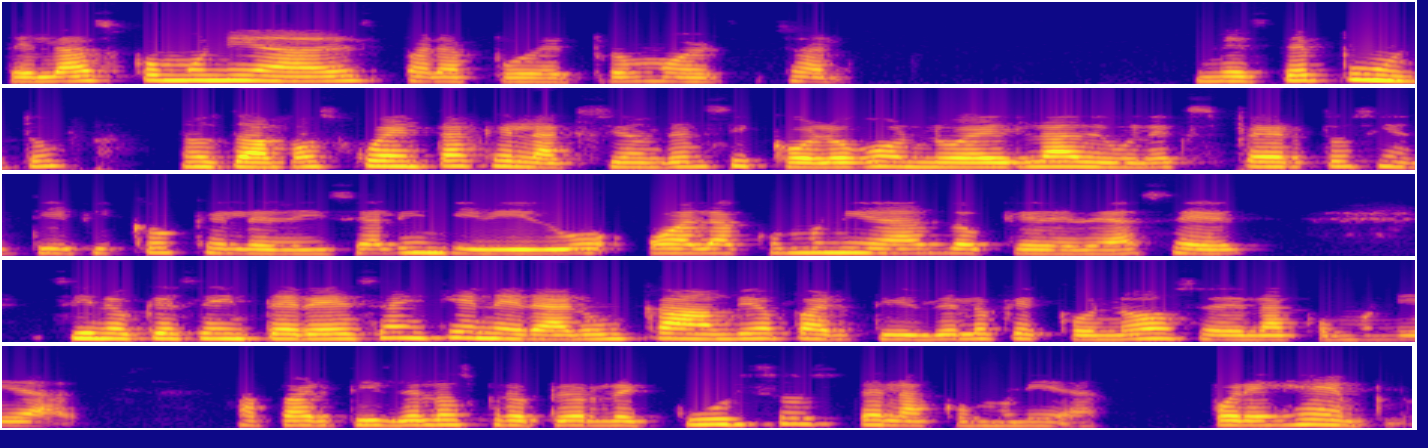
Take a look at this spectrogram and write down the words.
de las comunidades para poder promover su salud. En este punto, nos damos cuenta que la acción del psicólogo no es la de un experto científico que le dice al individuo o a la comunidad lo que debe hacer, sino que se interesa en generar un cambio a partir de lo que conoce de la comunidad a partir de los propios recursos de la comunidad. Por ejemplo,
